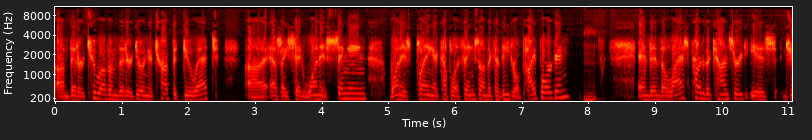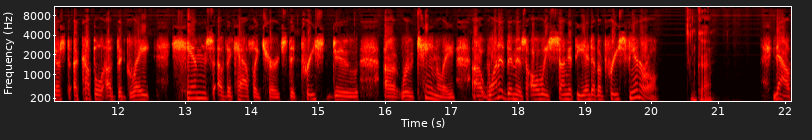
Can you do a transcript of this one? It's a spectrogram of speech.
Um, that are two of them that are doing a trumpet duet. Uh, as I said, one is singing, one is playing a couple of things on the cathedral pipe organ. Mm. And then the last part of the concert is just a couple of the great hymns of the Catholic Church that priests do uh, routinely. Uh, one of them is always sung at the end of a priest's funeral. Okay. Now,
